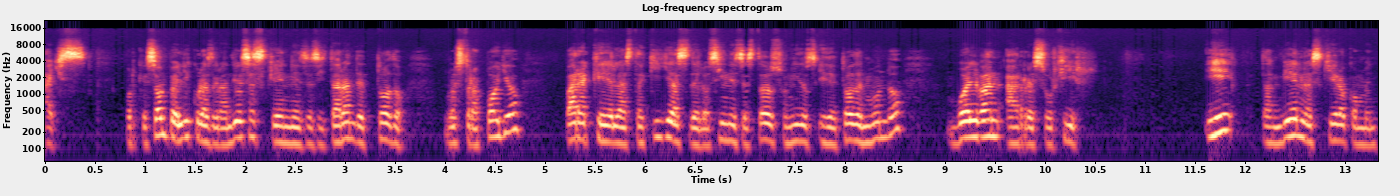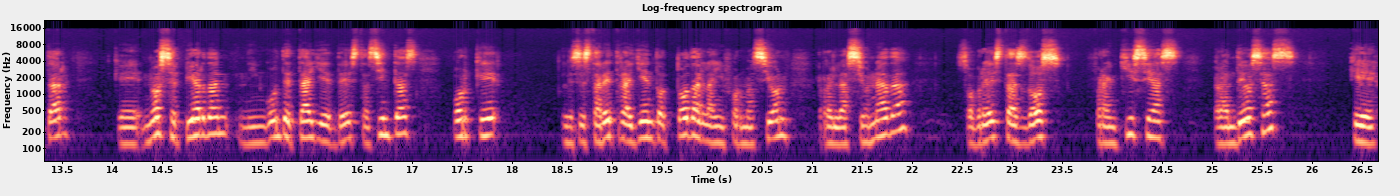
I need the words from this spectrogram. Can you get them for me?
Eyes, porque son películas grandiosas que necesitarán de todo nuestro apoyo para que las taquillas de los cines de Estados Unidos y de todo el mundo vuelvan a resurgir. Y también les quiero comentar que no se pierdan ningún detalle de estas cintas porque les estaré trayendo toda la información relacionada sobre estas dos franquicias grandiosas que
